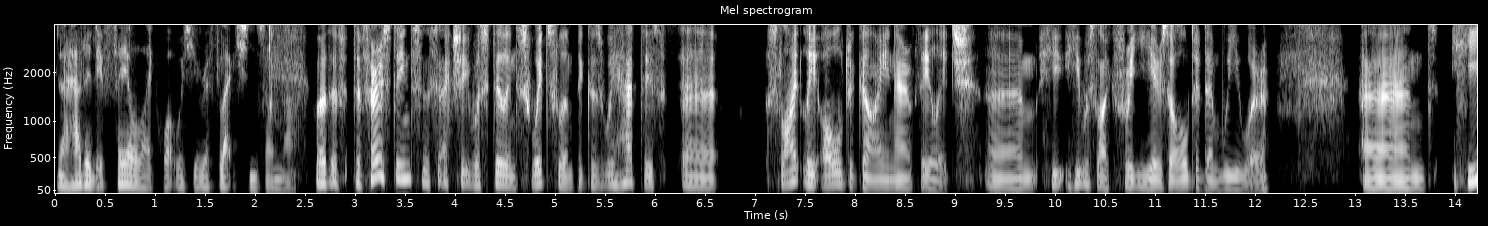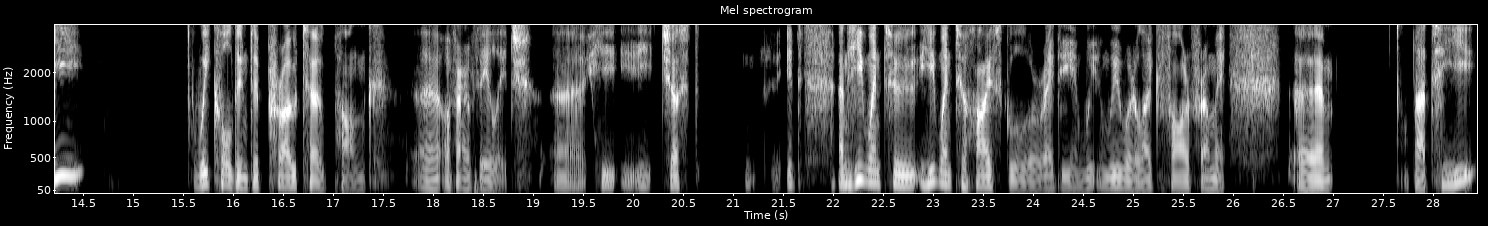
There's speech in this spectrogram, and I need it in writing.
you know, how did it feel like? What was your reflections on that? Well, the, the first instance actually was still in Switzerland because we had this. Uh, slightly older guy in our village. Um, he he was like three years older than we were, and he we called him the proto punk uh, of our village. Uh, he, he, just it, and he went to he went to high school already, and we we were like far from it. Um, but he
